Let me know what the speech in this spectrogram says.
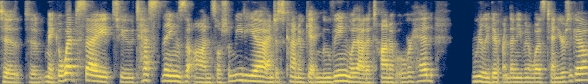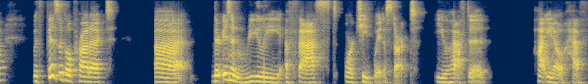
to to make a website, to test things on social media and just kind of get moving without a ton of overhead. Really different than even it was 10 years ago. With physical product, uh, there isn't really a fast or cheap way to start. You have to you know have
